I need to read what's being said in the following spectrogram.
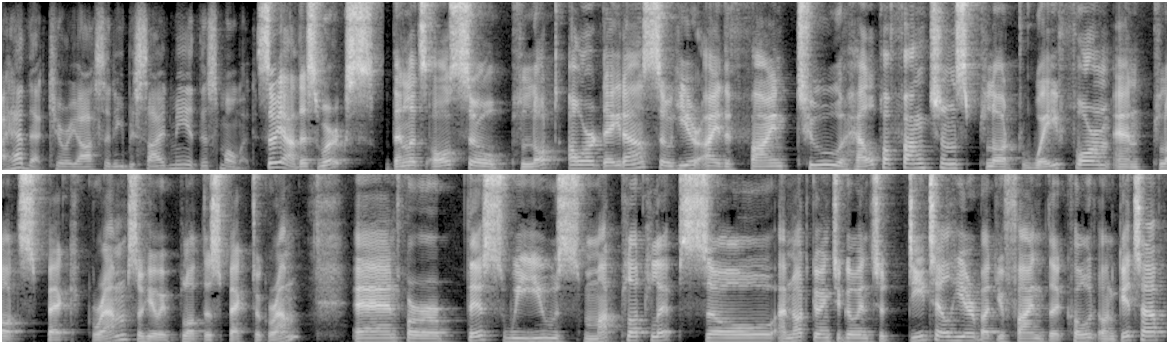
I had that curiosity beside me at this moment. So yeah, this works. Then let's also plot our data. So here I define two helper functions, plot waveform and plot specgram. So here we plot the spectrogram. And for this, we use matplotlib. So I'm not going to go into detail here, but you find the code on GitHub.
